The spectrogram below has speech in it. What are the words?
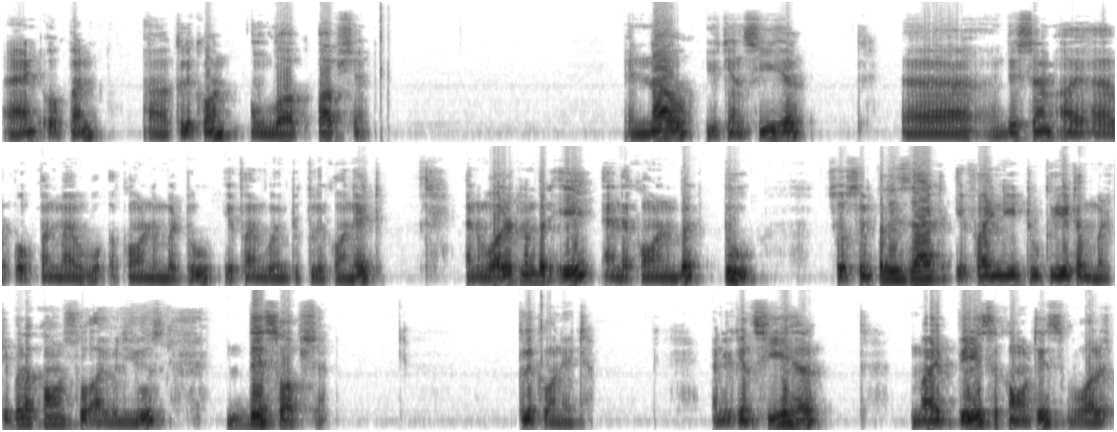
And open uh, click on unlock option. And now you can see here uh, this time I have opened my account number 2 if I'm going to click on it and wallet number A and account number 2 so simple is that if I need to create a multiple account so I will use this option. Click on it. And you can see here my base account is wallet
